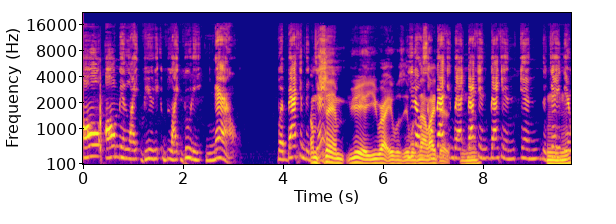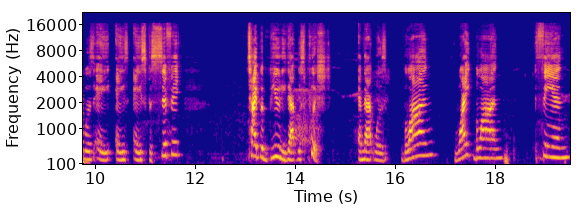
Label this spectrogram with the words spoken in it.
All all men like beauty like booty now, but back in the I'm day, saying, yeah, you're right. It was it was know, not so like back, that. Back mm-hmm. back in back in in the day, mm-hmm. there was a a a specific type of beauty that was pushed, and that was blonde, white blonde, thin,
